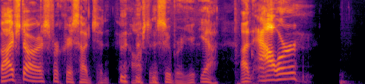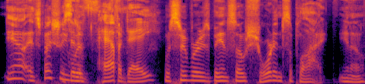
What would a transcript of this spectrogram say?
Five stars for Chris Hudson at Austin Subaru. You- Yeah. An hour Yeah, especially instead with half a day. with Subarus being so short in supply. You know,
